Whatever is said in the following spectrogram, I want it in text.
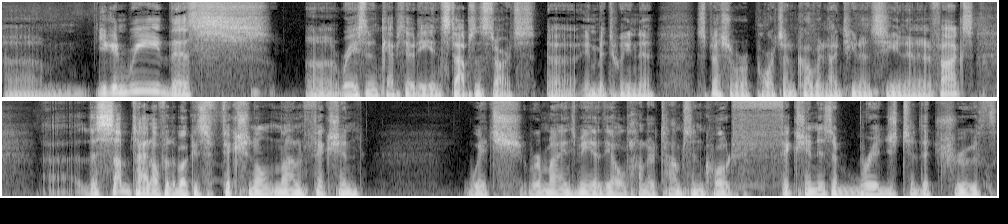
Um, you can read this uh, in Captivity in stops and starts uh, in between the special reports on COVID 19 on CNN and Fox. Uh, the subtitle for the book is Fictional Nonfiction, which reminds me of the old Hunter Thompson quote Fiction is a bridge to the truth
